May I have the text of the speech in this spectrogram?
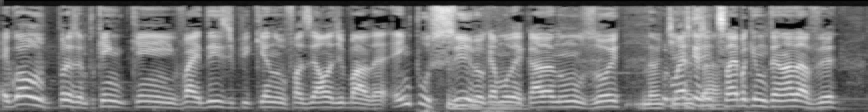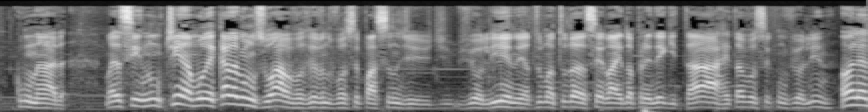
é igual, por exemplo, quem, quem vai desde pequeno fazer aula de balé. É impossível que a molecada não usou, não por mais que a gente saiba que não tem nada a ver com nada. Mas assim, não tinha, molecada não zoava vendo você passando de, de, violino e a turma toda, sei lá, indo aprender guitarra e tal, você com violino? Olha,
